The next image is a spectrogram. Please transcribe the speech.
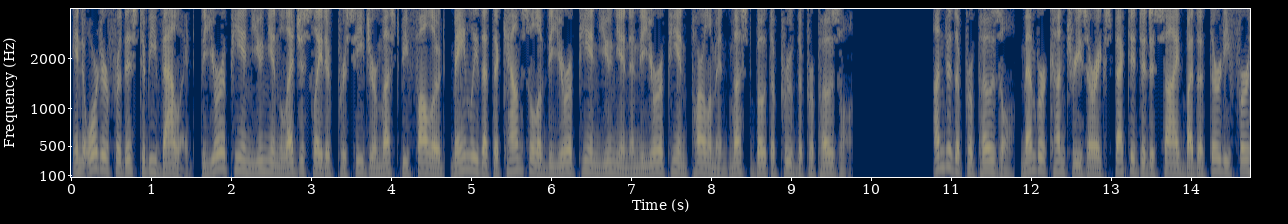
In order for this to be valid, the European Union legislative procedure must be followed, mainly that the Council of the European Union and the European Parliament must both approve the proposal. Under the proposal, member countries are expected to decide by 31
